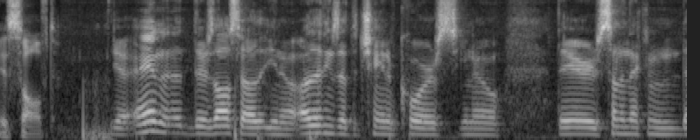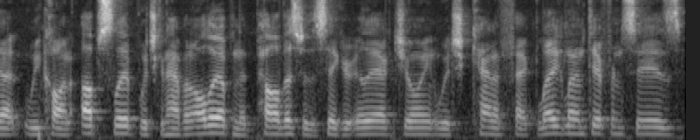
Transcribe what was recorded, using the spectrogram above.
is solved. Yeah, and there's also you know other things at the chain of course. You know, there's something that can that we call an upslip, which can happen all the way up in the pelvis or the sacroiliac joint, which can affect leg length differences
